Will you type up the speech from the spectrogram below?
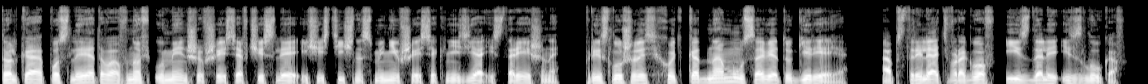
Только после этого вновь уменьшившиеся в числе и частично сменившиеся князья и старейшины прислушались хоть к одному совету Гирея — обстрелять врагов издали из луков.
